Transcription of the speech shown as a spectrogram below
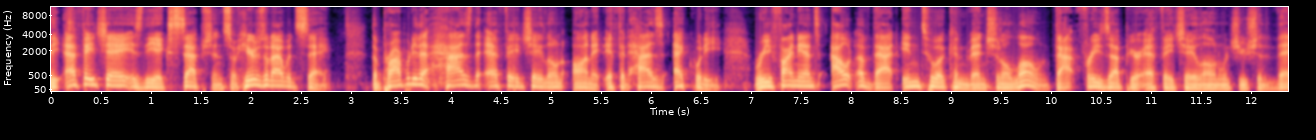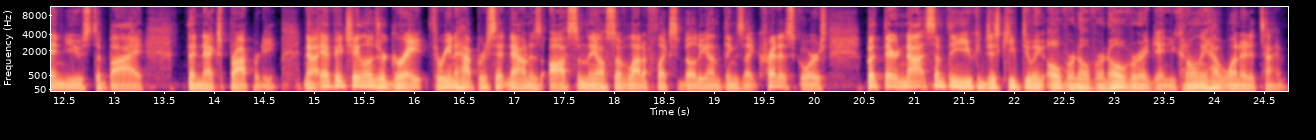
The FHA is the exception. So here's what I would say the property that has the FHA loan on it, if it has equity, refinance out of that into a conventional loan. That frees up your FHA loan, which you should then use to buy the next property. Now, FHA loans are great. Three and a half percent down is awesome. They also have a lot of flexibility on things like credit scores, but they're not something you can just keep doing over and over and over again. You can only have one at a time.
